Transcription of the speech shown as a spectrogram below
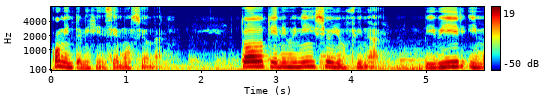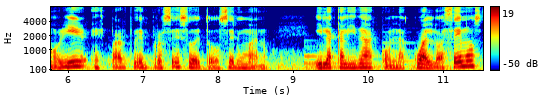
con inteligencia emocional. Todo tiene un inicio y un final. Vivir y morir es parte del proceso de todo ser humano y la calidad con la cual lo hacemos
